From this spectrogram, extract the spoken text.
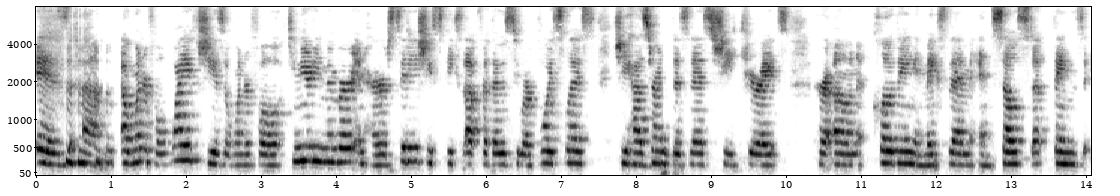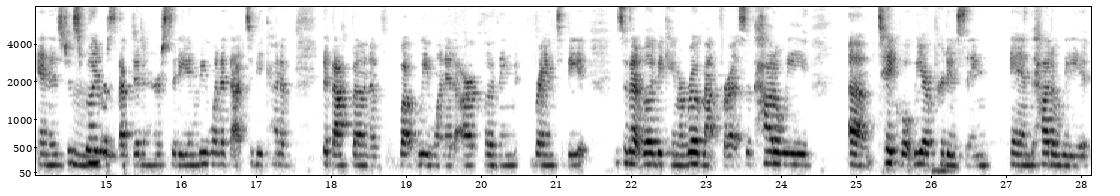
is um, a wonderful wife. She is a wonderful community member in her city. She speaks up for those who are voiceless. She has her own business. She curates her own clothing and makes them and sells stuff, things and is just mm. really respected in her city. And we wanted that to be kind of the backbone of what we wanted our clothing brand to be. And so that really became a roadmap for us of how do we um, take what we are producing and how do we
